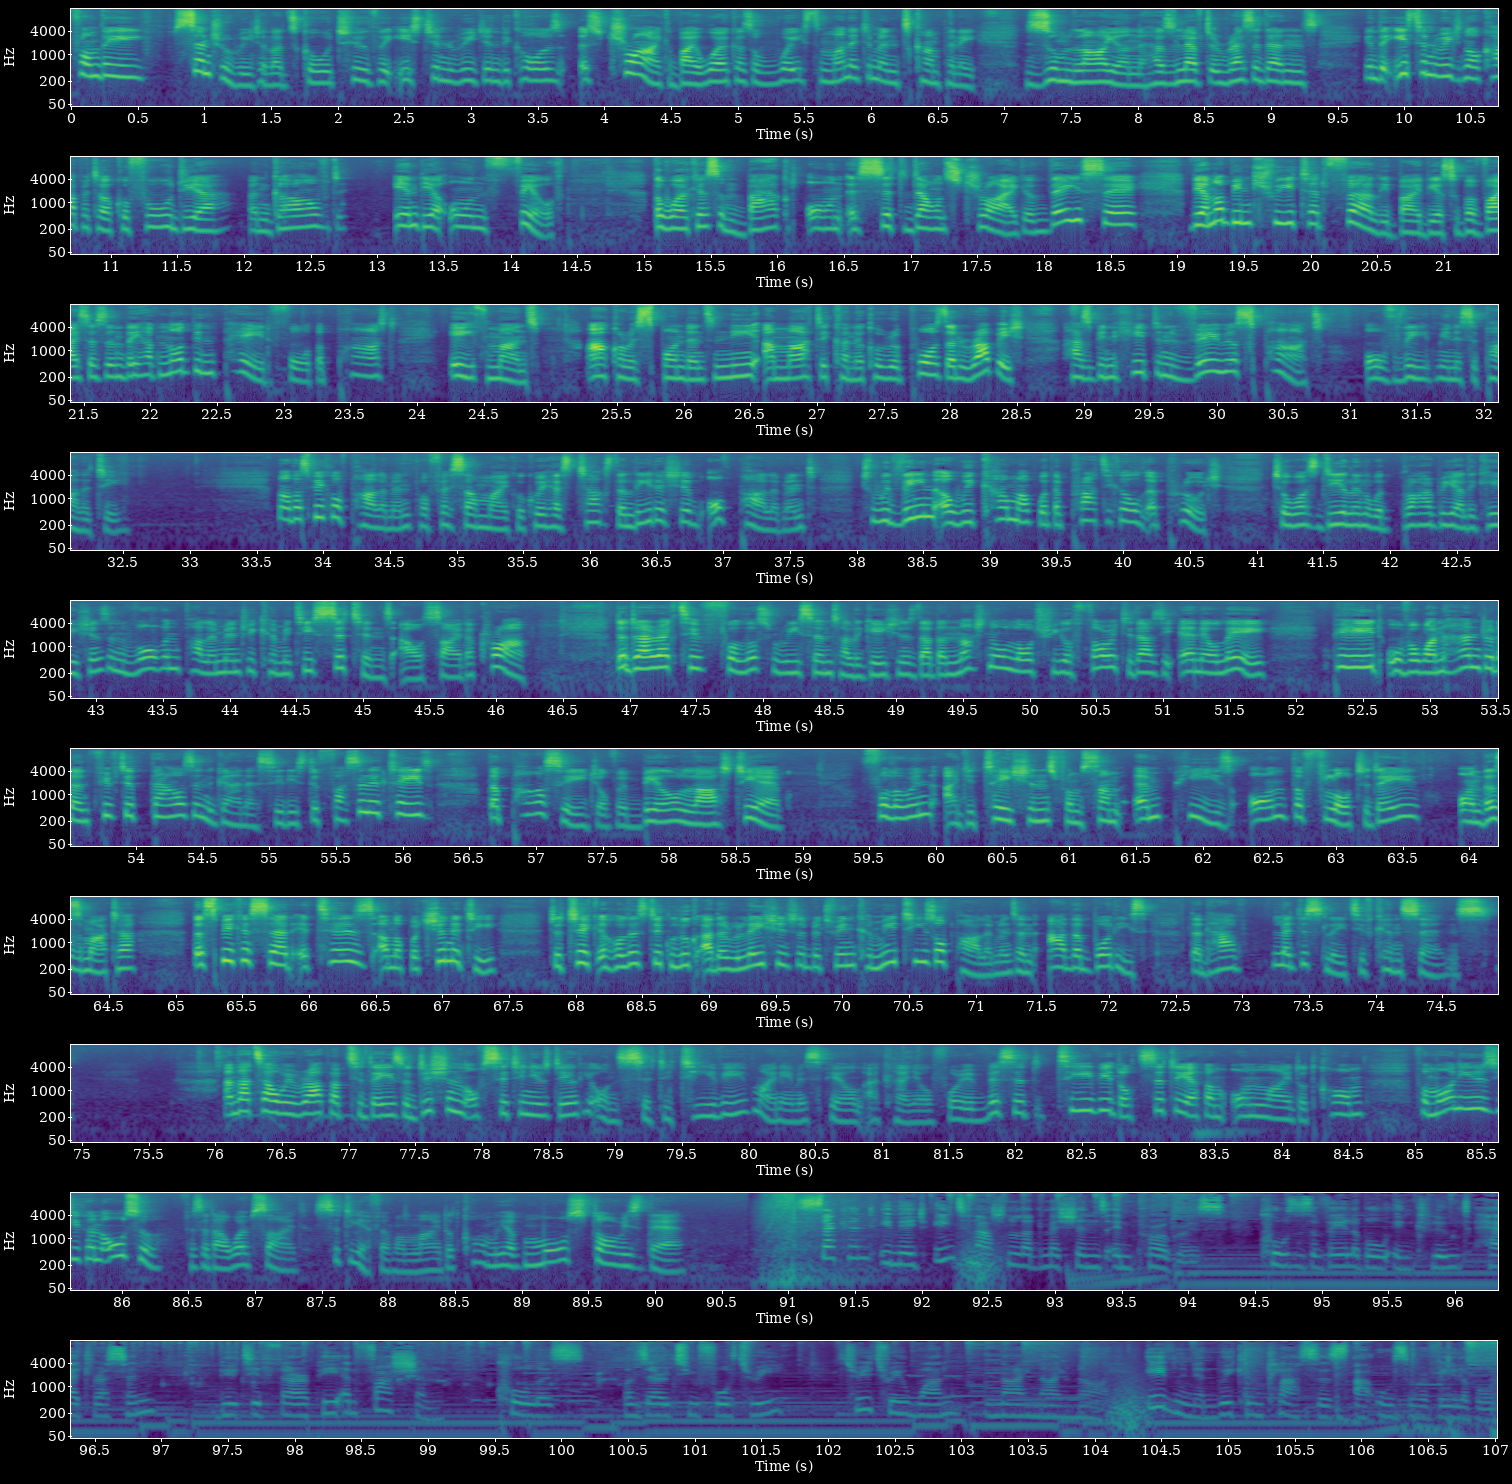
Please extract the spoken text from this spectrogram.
From the central region, let's go to the eastern region because a strike by workers of waste management company Zoomlion has left residents in the eastern regional capital Koforidua engulfed in their own filth. The workers embarked on a sit-down strike. They say they are not being treated fairly by their supervisors and they have not been paid for the past eight months. Our correspondent Ni Amati Kaneko reports that rubbish has been heaped in various parts of the municipality. Now, the Speaker of Parliament, Professor Mike Oquaye, has tasked the leadership of Parliament to within a week come up with a practical approach towards dealing with bribery allegations involving parliamentary committee sittings outside Accra. The directive follows recent allegations that the National Lottery Authority, that's the NLA, paid over 150,000 Ghana cedis to facilitate the passage of a bill last year. Following agitations from some MPs on the floor today on this matter, the Speaker said it is an opportunity to take a holistic look at the relationship between committees of Parliament and other bodies that have legislative concerns. And that's how we wrap up today's edition of Citi News Daily on Citi TV. My name is Pearl Akanya. For a visit tv.citifmonline.com. For more news, you can also visit our website, citifmonline.com. We have more stories there. Second Image International admissions in progress. Courses available include hairdressing, beauty therapy, and fashion. Call us on 0243 331 999. Evening and weekend classes are also available.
